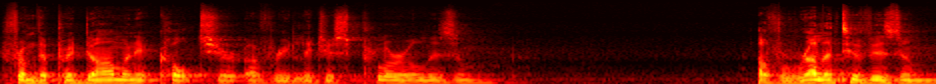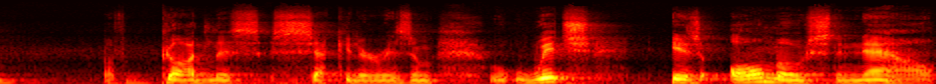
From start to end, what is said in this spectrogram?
from the predominant culture of religious pluralism, of relativism, of godless secularism, which is almost now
